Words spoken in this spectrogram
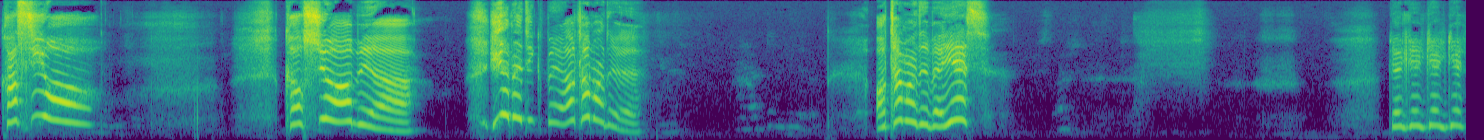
Kasıyor. Kasıyor abi ya. Yemedik be atamadı. Atamadı be yes. Gel gel gel gel.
